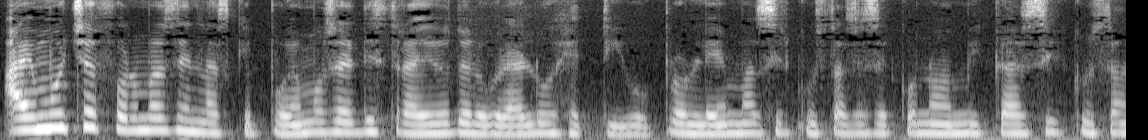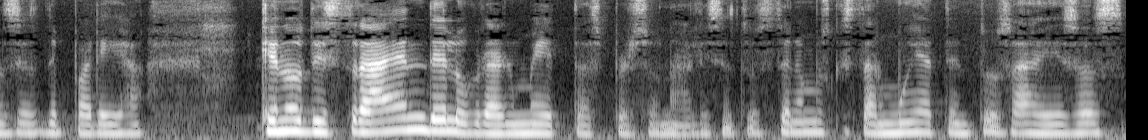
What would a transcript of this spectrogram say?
hay muchas formas en las que podemos ser distraídos de lograr el objetivo, problemas, circunstancias económicas, circunstancias de pareja, que nos distraen de lograr metas personales. Entonces, tenemos que estar muy atentos a esas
